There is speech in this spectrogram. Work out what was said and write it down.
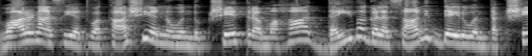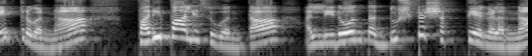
ವಾರಣಾಸಿ ಅಥವಾ ಕಾಶಿ ಅನ್ನೋ ಒಂದು ಕ್ಷೇತ್ರ ಮಹಾ ದೈವಗಳ ಸಾನ್ನಿಧ್ಯ ಇರುವಂಥ ಕ್ಷೇತ್ರವನ್ನು ಪರಿಪಾಲಿಸುವಂಥ ಅಲ್ಲಿರುವಂಥ ದುಷ್ಟ ಶಕ್ತಿಗಳನ್ನು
